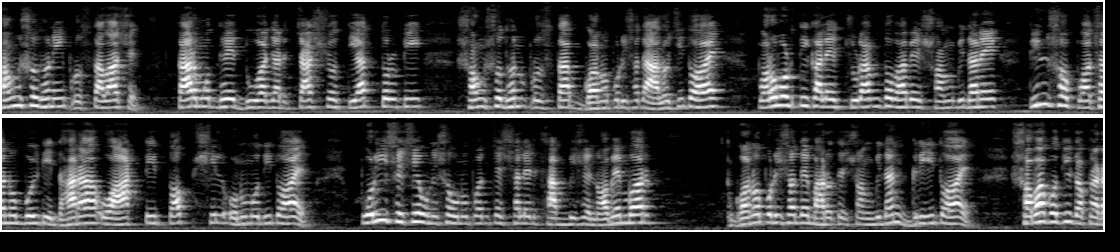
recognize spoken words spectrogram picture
সংশোধনী প্রস্তাব আসে। তার মধ্যে দু হাজার চারশো তিয়াত্তরটি সংশোধন প্রস্তাব গণপরিষদে আলোচিত হয়। পরবর্তীকালে চূড়ান্তভাবে সংবিধানে তিনশো পঁচানব্বইটি ধারা ও আটটি তফসিল অনুমোদিত হয়। পরিশেষে উনিশশো উনপঞ্চাশ সালের ছাব্বিশে নভেম্বর গণপরিষদে ভারতের সংবিধান গৃহীত হয়। সভাপতি ডক্টর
